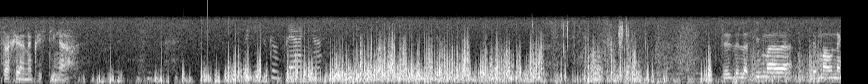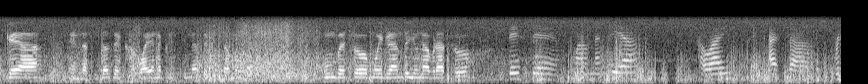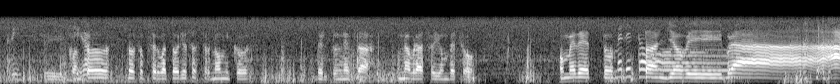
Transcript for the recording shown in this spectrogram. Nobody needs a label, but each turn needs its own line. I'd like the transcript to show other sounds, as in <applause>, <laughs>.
mensaje, Ana Cristina?
Feliz cumpleaños.
Desde la cima de Mauna Kea, en las islas de Hawái, Ana Cristina, te mandamos un beso muy grande y un abrazo.
Desde Mauna Kea, Hawái, hasta Berkeley.
Sí, con todos los observatorios astronómicos del planeta. Un abrazo y un beso. Omedeto,
Omedeto.
San Jovi, bra. <laughs>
